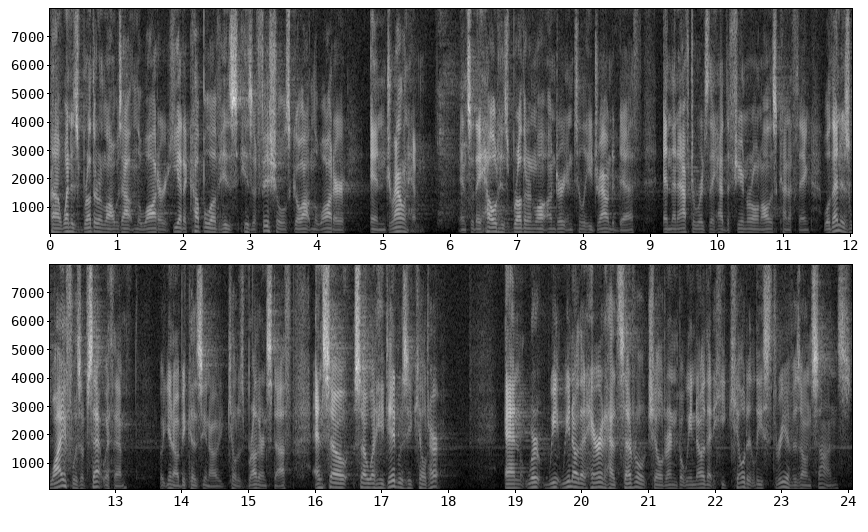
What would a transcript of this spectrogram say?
uh, when his brother in law was out in the water, he had a couple of his, his officials go out in the water and drown him. And so they held his brother in law under until he drowned to death. And then afterwards, they had the funeral and all this kind of thing. Well, then his wife was upset with him, you know, because, you know, he killed his brother and stuff. And so, so what he did was he killed her. And we we, know that Herod had several children, but we know that he killed at least three of his own sons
